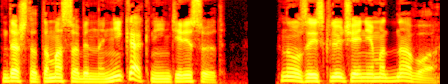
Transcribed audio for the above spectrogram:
Да что там особенно, никак не интересуют. Ну, за исключением одного.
